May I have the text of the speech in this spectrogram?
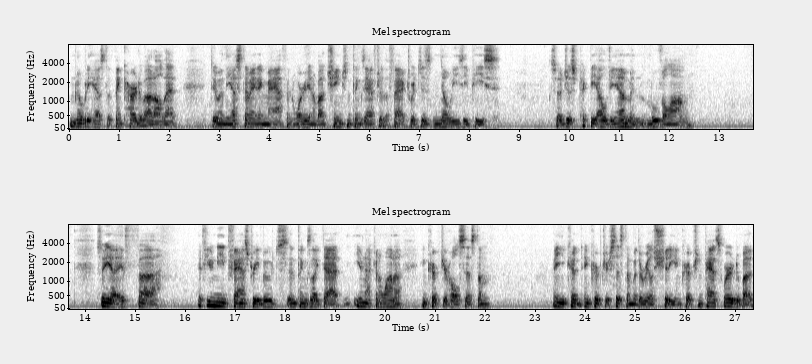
nobody has to think hard about all that doing the estimating math and worrying about changing things after the fact, which is no easy piece. So just pick the LVM and move along. So yeah, if uh, if you need fast reboots and things like that, you're not going to want to encrypt your whole system. I mean, you could encrypt your system with a real shitty encryption password, but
